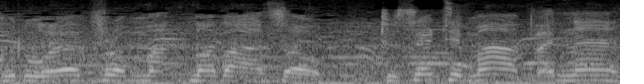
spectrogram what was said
Good work from Mabasa to set him up and. Uh,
